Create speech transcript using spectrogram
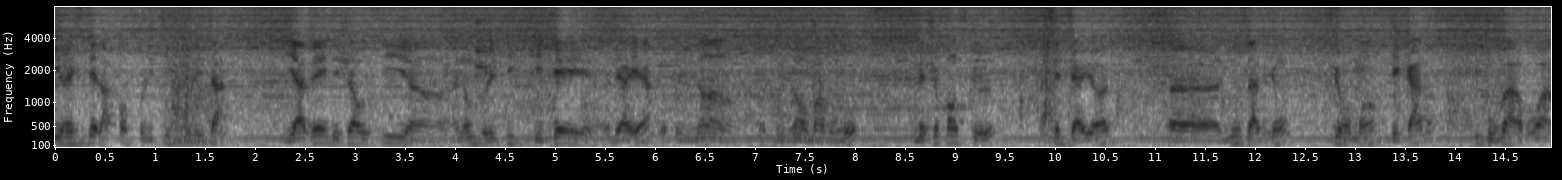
il restait la force politique de l'État. Il y avait déjà aussi un, homme politique qui était derrière, le président, le président Omar Bongo. Mais je pense que à cette période, euh, nous avions sûrement des cadres qui pouvaient avoir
